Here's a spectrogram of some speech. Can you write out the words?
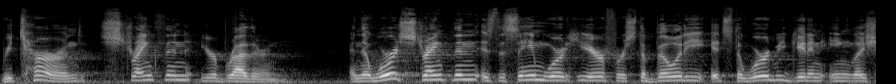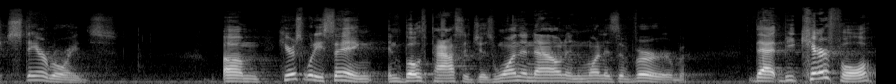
returned, strengthen your brethren. And the word strengthen is the same word here for stability. It's the word we get in English, steroids. Um, here's what he's saying in both passages one a noun and one is a verb that be careful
